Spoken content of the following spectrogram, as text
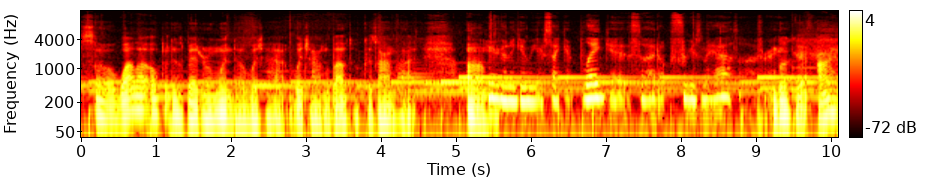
So while I open this bedroom window, which I which I'm about to, cause I'm hot. Um, You're gonna give me your second blanket so I don't freeze my ass off, right? look here, I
